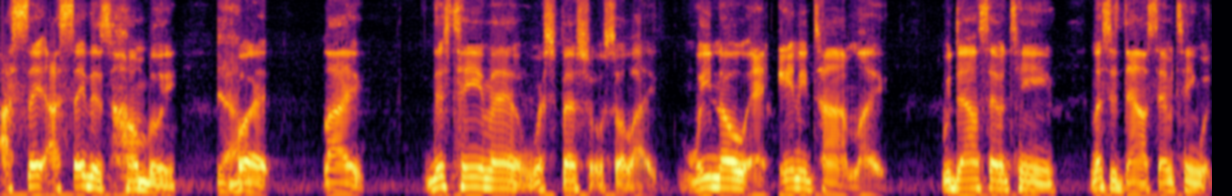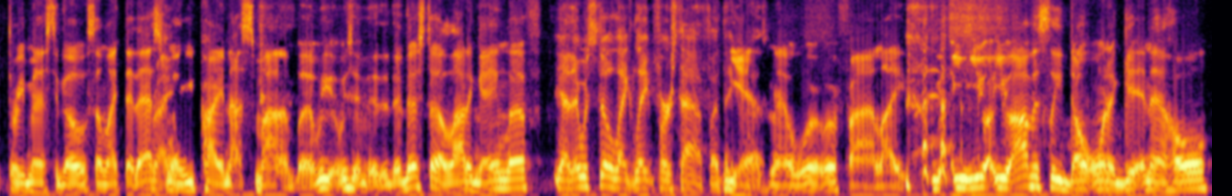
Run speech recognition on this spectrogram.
I say, I say this humbly, yeah. but like this team, man, we're special. So like, we know at any time, like we down 17, unless it's down 17 with three minutes to go, something like that. That's right. when you're probably not smiling. But we, we, there's still a lot of game left. Yeah, there was still like late first half. I think. Yeah, man, we're we're fine. Like you, you, you obviously don't want to get in that hole.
